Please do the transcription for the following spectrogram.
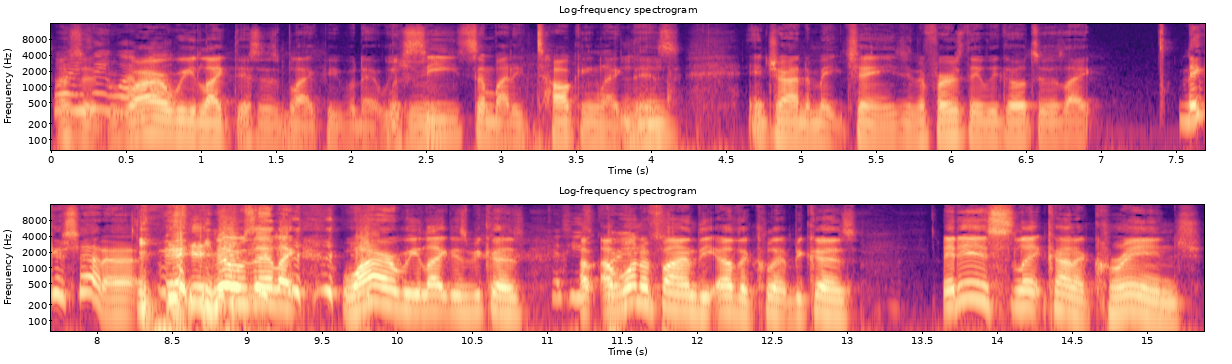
So I said, saying what why are we like this as black people that we What you see somebody talking like Mm-hmm. this and trying to make change, and the first thing we go to is like, nigga, shut up. you know what I'm saying? Like, why are we like this? Because I, I want to find the other clip because it is slick, kind of cringe,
